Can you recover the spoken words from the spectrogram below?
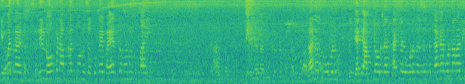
किंमत राहील सुनील भाऊ पण आपलाच माणूस आहे. तो काही बाहेरचा माणूस नाही. का नाही बोलू त्याने आमच्यावर जर खाशावर बोलत असेल तर का नाही बोलणार आम्ही?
